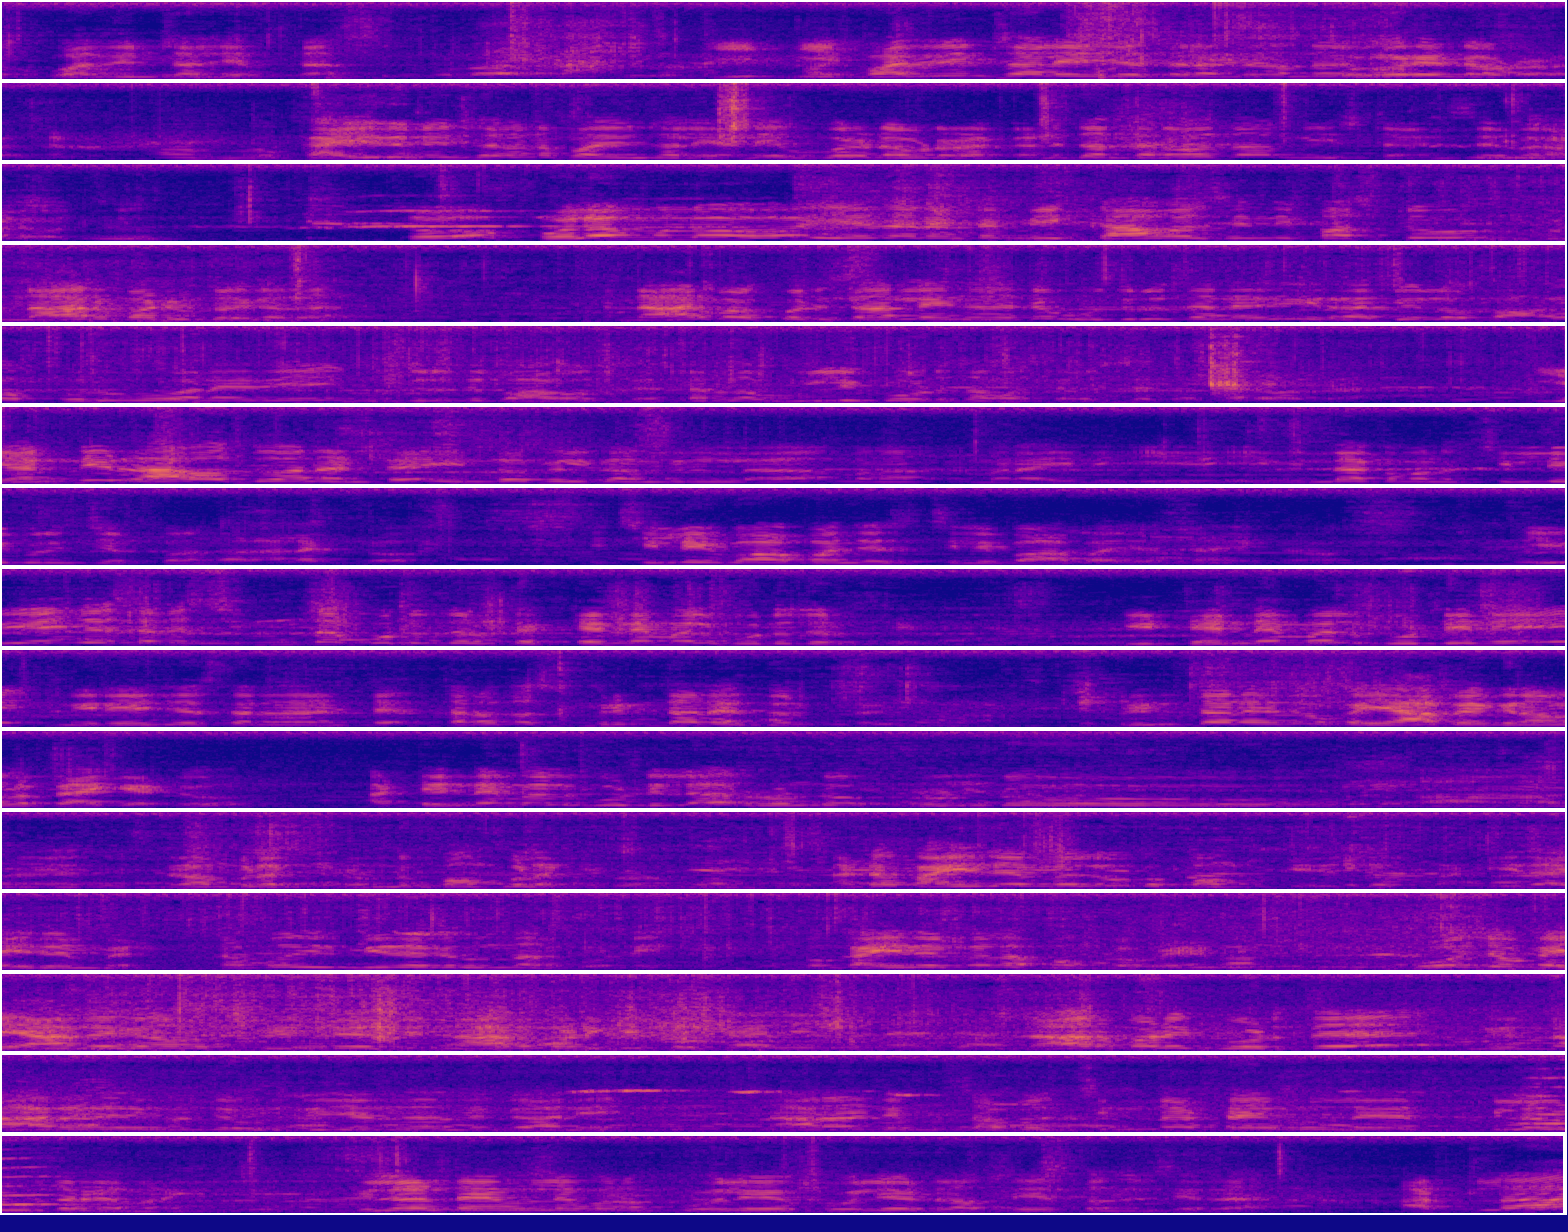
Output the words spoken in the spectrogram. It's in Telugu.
ఒక పది నిమిషాలు చెప్తా. ఈ ఈ పది నిమిషాలు ఏం చేస్తారంటే నన్ను ఎవరేం డౌట్ అడగండి ఒక ఐదు నిమిషాలన్నా పది నిమిషాలు ఇవ్వండి ఎవరు డౌట్ అడగండి దాని తర్వాత మీ ఇష్టం ఎంతసేపు అయినా అడగచ్చు. సో పొలంలో ఏంటంటే మీకు కావాల్సింది ఫస్ట్ నారుమడి ఉంటుంది కదా. నార్మల్ కొన్నిసార్లు ఏంటంటే ఉధృతి అనేది రబీలో బాగా పురుగు అనేది ఉధృతి బాగా వస్తుంది. తర్వాత ఉల్లిపోటు సమస్య వస్తుంది తర్వాత. ఇవన్నీ రావద్దు అని అంటే ఇండోఫిల్ కంపెనీలో మన మన ఇది ఇందాక మనం చిల్లీ గురించి చెప్పుకున్నాం కదా అలెక్ట్రో ఈ చిల్లీ బాగా పనిచేస్తుంది చిల్లీ బాగా పనిచేస్తాయి ఇవి ఏం చేస్తారంటే చిన్న గుడ్డు దొరుకుతాయి టెన్ ఎంఎల్ గుడ్డు దొరుకుతాయి. ఈ టెన్ ఎంఎల్ గుడ్డిని మీరు ఏం చేస్తారంటే తర్వాత స్ప్రింట్ అనేది దొరుకుతుంది. స్ప్రింట్ అనేది ఒక యాభై గ్రాముల ప్యాకెట్. ఆ టెన్ ఎంఎల్ గుడ్డిలో రెండు రెండు డ్రంపులకి రెండు పంపులకి. అంటే ఒక ఐదు ఎంఎల్ ఒక పంపుకి ఇది ఇది ఐదు ఎంఎల్ సపోజ్ ఇది మీ దగ్గర ఉందనుకోండి ఒక ఐదు ఎంఎల్ ఆ పంపులో వేయండి పోసి ఒక యాభై గ్రాములు స్ప్రింట్ వేసి నార్మడికి కొట్టాలి నార్మడికి కొడితే మీరు నార అనేది మంచిగా వృద్ధి చెందడానికి కానీ నార అంటే ఇప్పుడు సపోజ్ చిన్న టైంలోనే పిల్లలు కుడతారు కదా మనకి. పిల్లల టైంలో మనం పోలియో పోలియో డ్రాప్స్ చేస్తాం చూసారా? అట్లా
